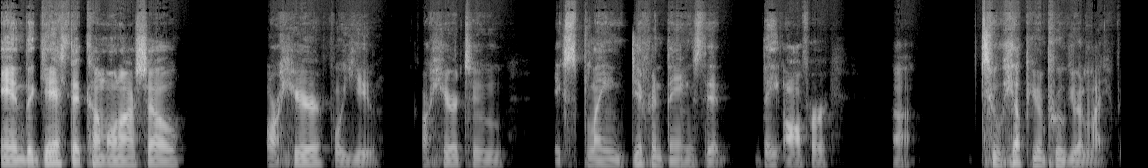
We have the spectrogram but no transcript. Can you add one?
And the guests that come on our show are here for you, are here to explain different things that they offer uh, to help you improve your life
